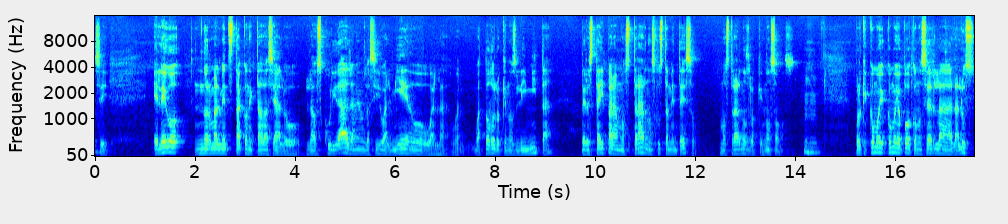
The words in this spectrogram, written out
¿sí? El ego normalmente está conectado hacia lo, la oscuridad, llamémoslo así, o al miedo, o a, o, a, todo lo que nos limita, pero está ahí para mostrarnos justamente eso, mostrarnos lo que no somos. Porque ¿cómo, ¿cómo, yo puedo conocer la, la, luz?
